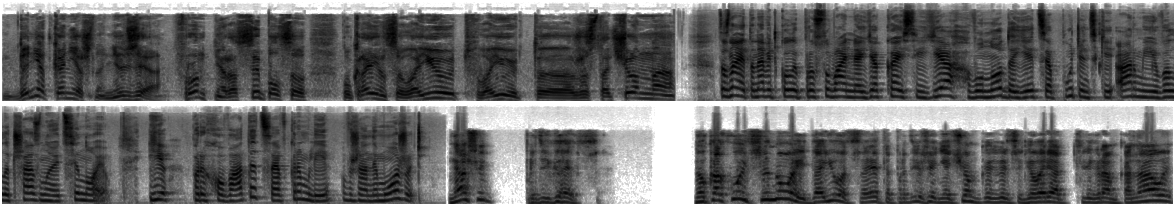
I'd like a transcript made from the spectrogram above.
Да нет, конечно, нельзя. Фронт не рассыпался, украинцы воюют, воюют э, ожесточенно. Та знаєте, навіть коли просування якесь і є, воно дається путінській армії величезною ціною, і приховати це в Кремлі вже не можуть. Наши продвигаются. Но какой ценой дается это продвижение? О чем, как говорится, говорят телеграм-каналы,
